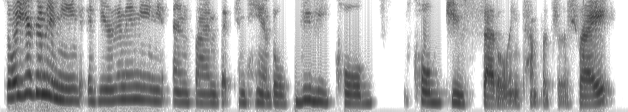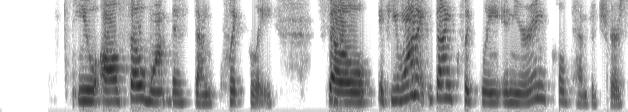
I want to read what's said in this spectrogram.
So what you're going to need is you're going to need an enzyme that can handle really cold, cold juice settling temperatures, right? You also want this done quickly. So if you want it done quickly and you're in cold temperatures,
